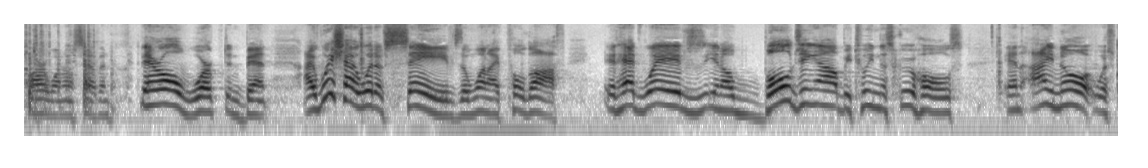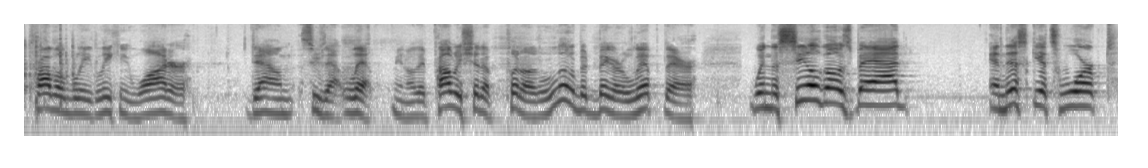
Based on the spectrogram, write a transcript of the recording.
R107. They're all warped and bent. I wish I would have saved the one I pulled off. It had waves, you know, bulging out between the screw holes, and I know it was probably leaking water down through that lip. You know, they probably should have put a little bit bigger lip there. When the seal goes bad and this gets warped,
